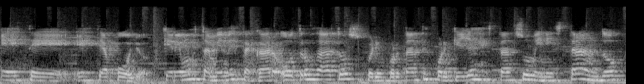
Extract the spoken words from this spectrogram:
este, este apoyo. Queremos también destacar otros datos súper importantes porque ellas están suministrando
